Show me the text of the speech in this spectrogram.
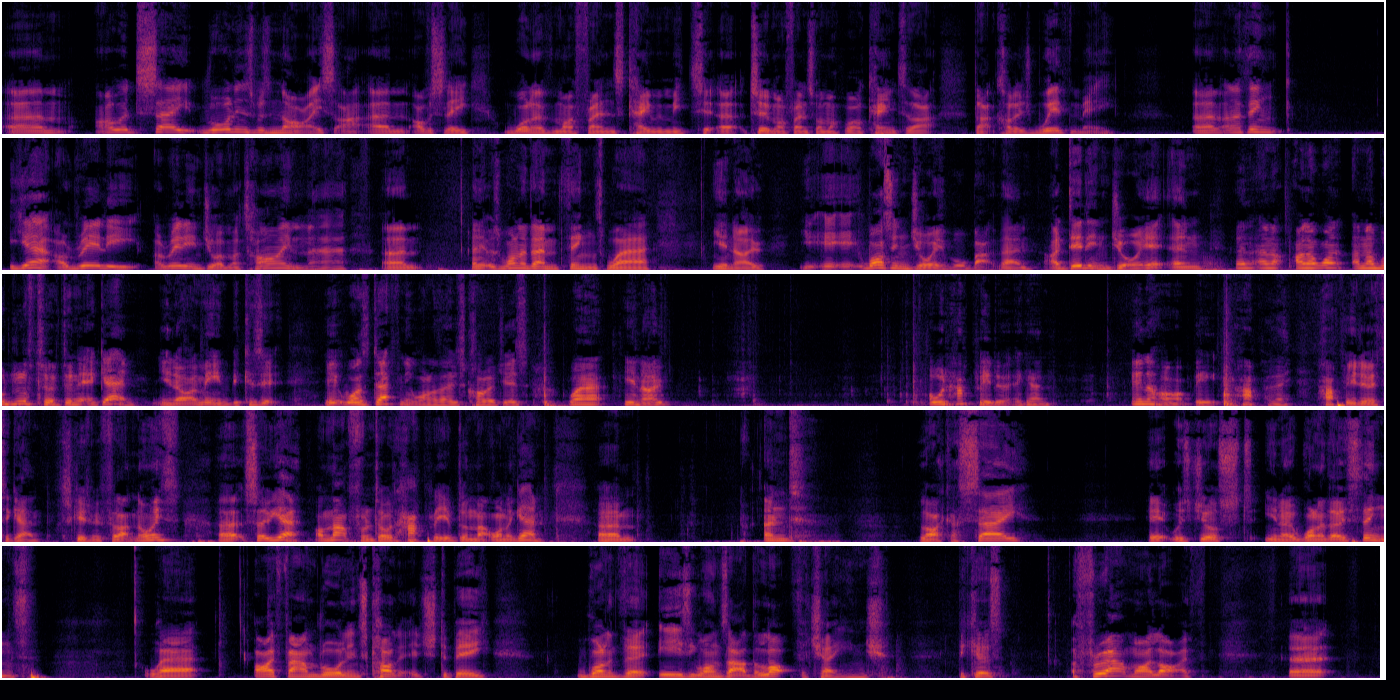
um, I would say Rawlins was nice. I, um, obviously, one of my friends came with me to uh, two of my friends from Maplewell came to that that college with me, um, and I think, yeah, I really I really enjoyed my time there, um, and it was one of them things where, you know it, it was enjoyable back then. I did enjoy it, and and and I, and I want and I would love to have done it again. You know what I mean? Because it it was definitely one of those colleges where you know I would happily do it again, in a heartbeat, happily, happily do it again. Excuse me for that noise. Uh, so yeah, on that front, I would happily have done that one again. Um, and like I say, it was just, you know, one of those things where I found Rawlins College to be one of the easy ones out of the lot for change because throughout my life, uh,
